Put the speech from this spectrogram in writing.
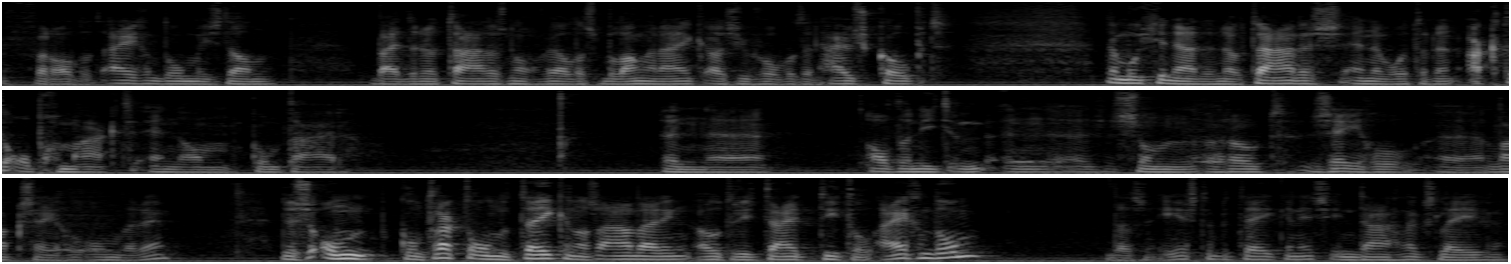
vooral dat eigendom is dan bij de notaris nog wel eens belangrijk. Als je bijvoorbeeld een huis koopt, dan moet je naar de notaris en dan wordt er een akte opgemaakt en dan komt daar een, uh, al dan niet een, een, eh, zo'n rood zegel, uh, lakzegel onder. Hè. Dus om contract te ondertekenen als aanleiding autoriteit, titel, eigendom. Dat is een eerste betekenis in dagelijks leven.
